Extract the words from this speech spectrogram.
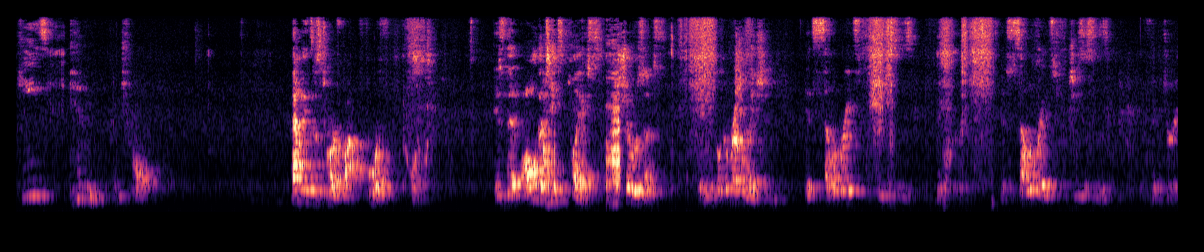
he's in. That leads us to our fourth point, is that all that takes place shows us that in the book of Revelation, it celebrates Jesus' victory. It celebrates Jesus' victory.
